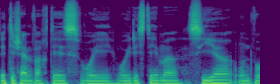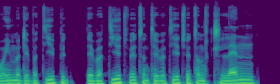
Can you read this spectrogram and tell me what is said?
Das ist einfach das, wo ich, wo ich das Thema sehe und wo immer debattiert, debattiert wird und debattiert wird und klein,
